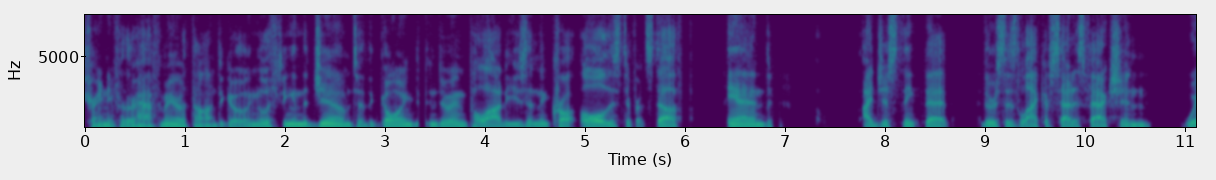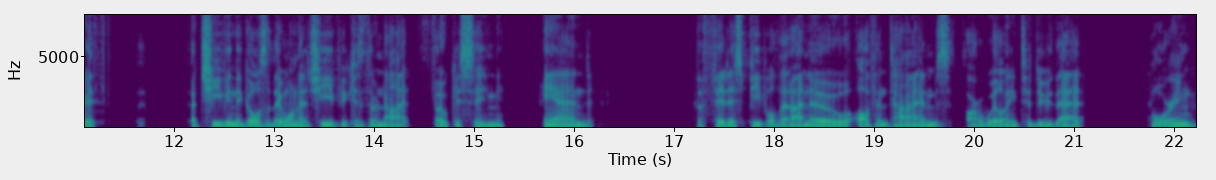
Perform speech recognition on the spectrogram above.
training for their half marathon to going lifting in the gym to the going and doing Pilates and then all this different stuff. And I just think that there's this lack of satisfaction with achieving the goals that they want to achieve because they're not focusing. And the fittest people that I know oftentimes are willing to do that boring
